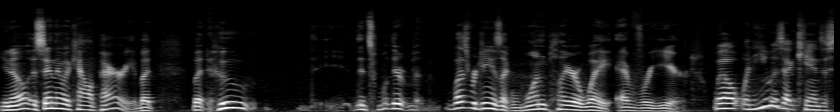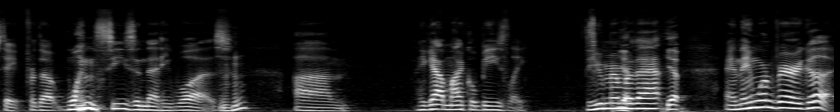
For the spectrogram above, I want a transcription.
You know, the same thing with Calipari. But but who? It's West Virginia is like one player away every year. Well, when he was at Kansas State for the one season that he was, Mhm. um, he got Michael Beasley. Do you remember Yep. that? Yep. And they weren't very good.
